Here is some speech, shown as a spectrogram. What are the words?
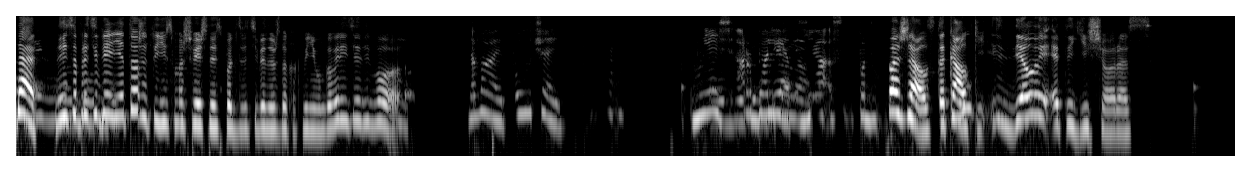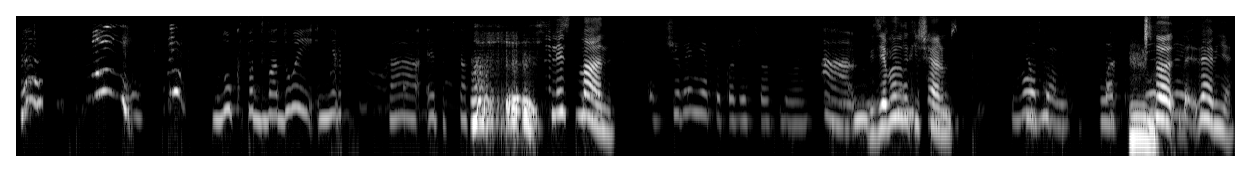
Да, воде не но и сопротивление тоже ты не сможешь вечно использовать. Тебе нужно как минимум говорить от его. давай, получай. У меня Ой, есть боже, арбалет. Лена. Я с- под- Пожалуйста, Калки, сделай это еще раз. Лук под водой не Да, этот как... Талисман. У пчелы нету, кажется. А, Где был Луки Чармс? Вот он. Так. Что? держи, Дай мне.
